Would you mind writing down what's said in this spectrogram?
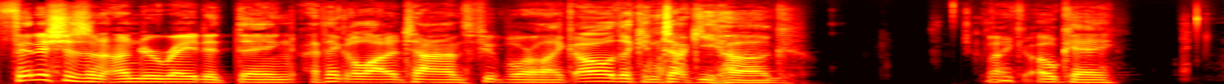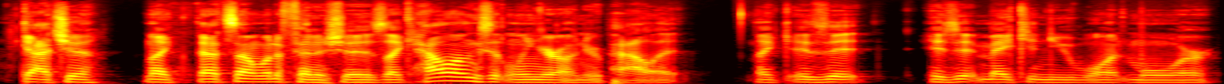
finish is an underrated thing. I think a lot of times people are like, "Oh, the Kentucky hug." Like, okay, gotcha. Like that's not what a finish is. Like, how long does it linger on your palate? Like, is it is it making you want more?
